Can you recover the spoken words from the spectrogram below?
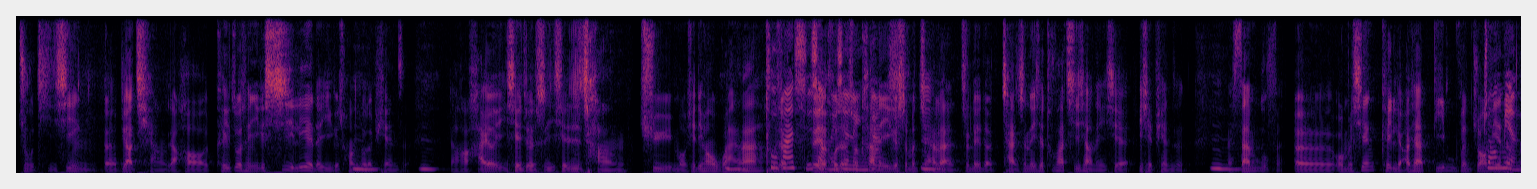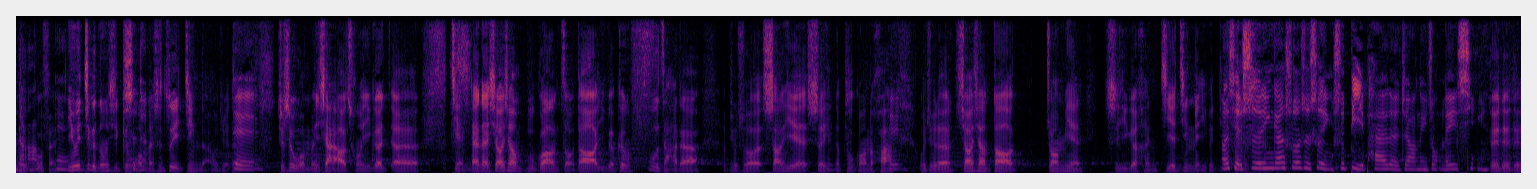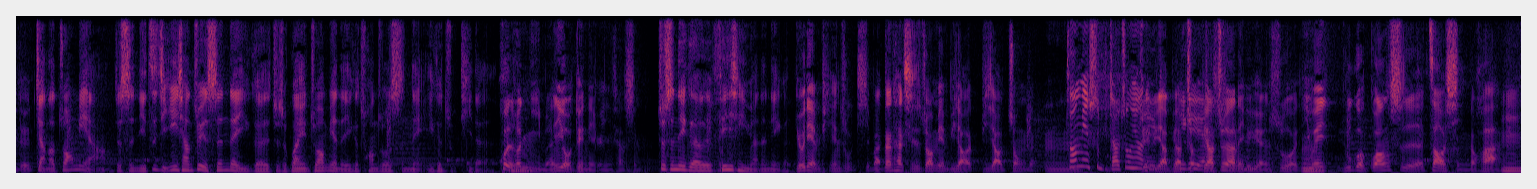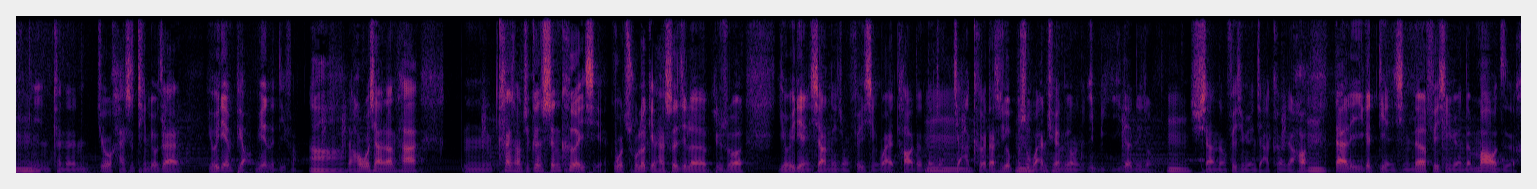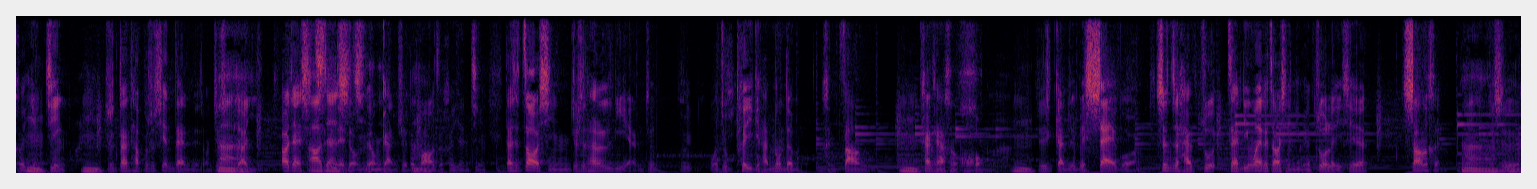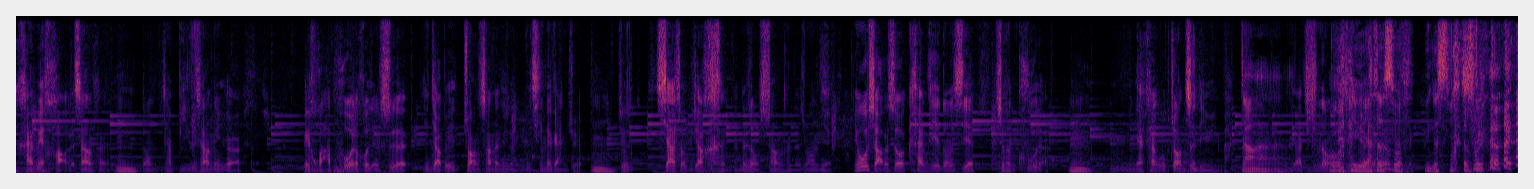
主题性呃比较强，然后可以做成一个系列的一个创作的片子，嗯然后还有一些就是一些日常去某些地方玩啊，嗯突发奇想或者说看了一个什么展览之类的，产生了一些突发奇想的一些一些片子。嗯。那三部分，呃，我们先可以聊一下第一部分妆妆面面的那部分，哎。因为这个东西跟我们是最近的，我觉得。对，就是我们想要从一个呃简单的肖像布光走到一个更复杂的，比如说商业摄影的布光的话，我觉得肖像到妆面是一个很接近的一个地方，而且是应该说是摄影师必拍的这样的一种类型。对对对对，讲到妆面啊，就是你自己印象最深的一个，就是关于妆面的一个创作是哪一个主题的？或者说你们有对哪个印象深的？就是那个飞行员的那个，有点偏主题吧，但它其实妆面比较比较重的，嗯，妆面是比较重要的比较比较重比较重要的一个元素，嗯。因为如果光是造型的话，嗯嗯。你可能就还是停留在有一点表面的地方。啊，然后我想让它，嗯，看上去更深刻一些。我除了给他设计了，比如说有一点像那种飞行外套的那种夹克，但是又不是嗯完全那种一比一的那种，嗯像那种飞行员夹克。然后嗯戴了一个典型的飞行员的帽子和眼镜，嗯就是但它不是现代的那种，就是比较以二战时期的那种那种感觉的嗯帽子和眼镜。但是造型就是他的脸就不，我就特意给他弄得很脏，嗯看起来很红。嗯就是感觉被晒过，甚至还做在另外一个造型里面做了一些伤痕，嗯，就是还没好的伤痕，嗯那种像鼻子上那个被划破了，或者是眼角被撞伤的那种乌青的感觉，嗯就是下手比较狠的那种伤痕的妆面。因为我小的时候看这些东西是很酷的，嗯嗯，你应该看过《壮志凌云》吧？啊对！吧？就是那种我还以为飞行员的是说那个苏克 贝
